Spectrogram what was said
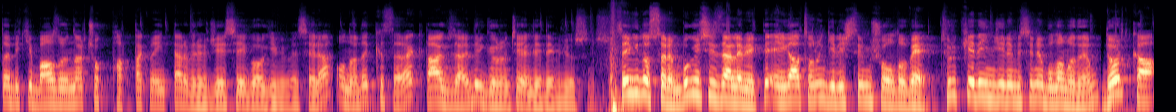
tabii ki bazı oyunlar çok patlak renkler veriyor. CSGO gibi mesela. Onları da kısarak daha güzel bir görüntü elde edebiliyorsunuz. Sevgili dostlarım bugün sizlerle birlikte Elgato'nun geliştirmiş olduğu ve Türkiye'de incelemesini bulamadığım 4K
